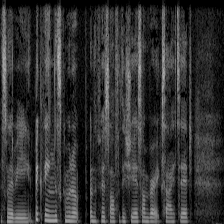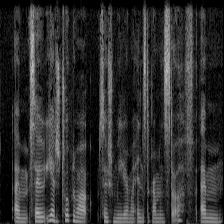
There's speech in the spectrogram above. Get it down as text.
There's going to be big things coming up in the first half of this year so I'm very excited. Um so yeah just talking about social media and my Instagram and stuff. Um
